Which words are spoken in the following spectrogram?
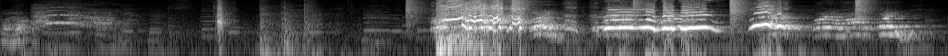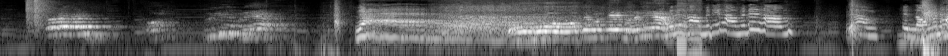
เฮ้ยโอ้โหเต็มเกมหมดแล้วเนี่ยไม่ได้ทำไม่ได้ทำไม่ได้ทำไม่ได้ทำเห็นน้องมันท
